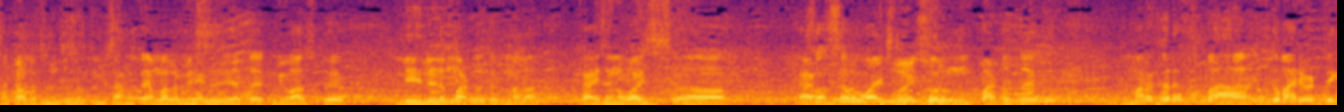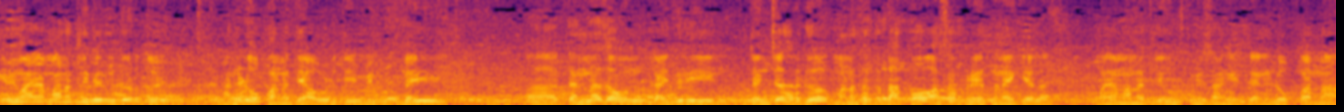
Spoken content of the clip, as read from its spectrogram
सकाळपासून जसं तुम्ही सांगताय मला मेसेज येत आहेत. मी वाचतोय लिहिलेलं पाठवतात मला. काही जण व्हॉइस काय म्हणतात व्हॉइस करून पाठवत आहेत मला खरंच इतकं भारी वाटतं की मी माझ्या मनातली फिल्म करतोय आणि लोकांना ती आवडते. मी कुठलंही त्यांना जाऊन काहीतरी त्यांच्यासारखं मनासारखं दाखवावं असा प्रयत्न नाही केला. माझ्या मनातली गोष्ट मी सांगितली आणि लोकांना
